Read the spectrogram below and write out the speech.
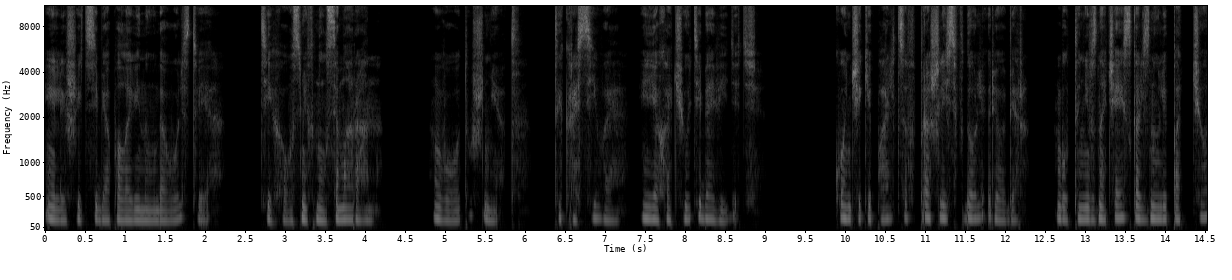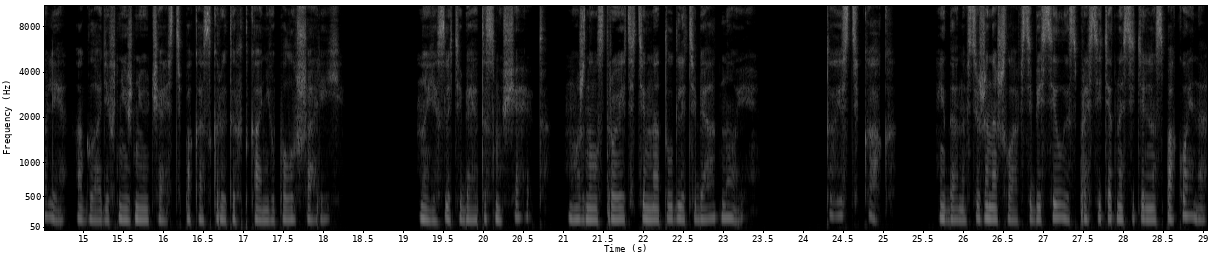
и лишить себя половины удовольствия? Тихо усмехнулся Маран. Вот уж нет. Ты красивая, и я хочу тебя видеть. Кончики пальцев прошлись вдоль ребер, будто невзначай скользнули под чоли, огладив нижнюю часть пока скрытых тканью полушарий. Но если тебя это смущает, можно устроить темноту для тебя одной. То есть как? И Дана все же нашла в себе силы спросить относительно спокойно,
